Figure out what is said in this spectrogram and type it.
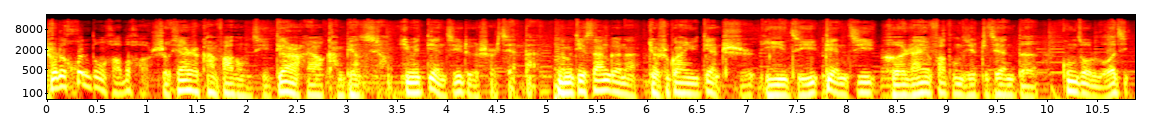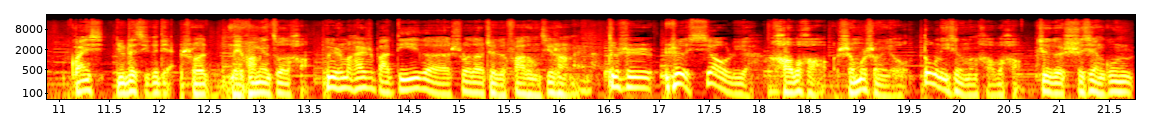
说这混动好不好，首先是看发动机，第二还要看变速箱，因为电机这个事儿简单。那么第三个呢，就是关于电池以及电机和燃油发动机之间的工作逻辑。关系就这几个点，说哪方面做得好？为什么还是把第一个说到这个发动机上来呢？就是热效率啊，好不好？省不省油？动力性能好不好？这个实现功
